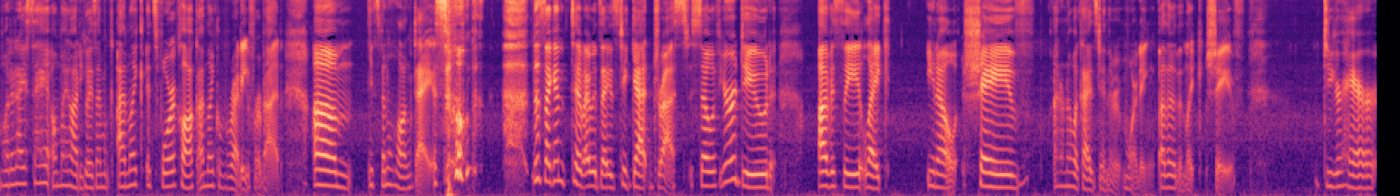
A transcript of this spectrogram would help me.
What did I say? Oh my god, you guys, I'm I'm like it's four o'clock. I'm like ready for bed. Um, it's been a long day. So the second tip I would say is to get dressed. So if you're a dude, obviously, like, you know, shave. I don't know what guys do in the morning other than like shave. Do your hair,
